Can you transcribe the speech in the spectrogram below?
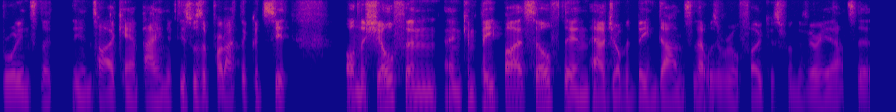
brought into the, the entire campaign. If this was a product that could sit on the shelf and and compete by itself, then our job had been done. So that was a real focus from the very outset.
